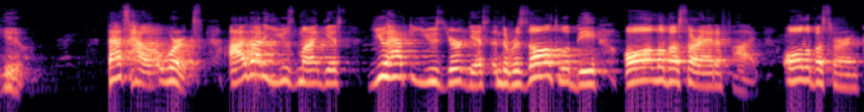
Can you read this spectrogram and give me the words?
you. That's how it works. I got to use my gifts. You have to use your gifts. And the result will be all of us are edified, all of us are encouraged.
